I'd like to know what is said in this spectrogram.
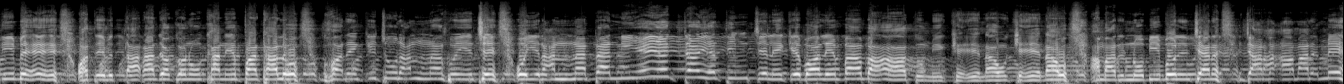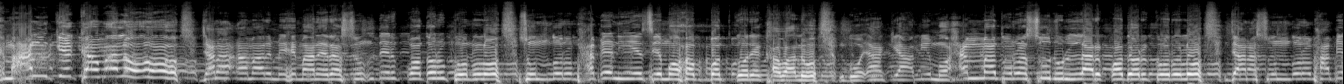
দিবে। অতএব তারা যখন ওখানে পাঠালো, ঘরে কিছু রান্না হয়েছে, ওই রান্নাটা নিয়ে একটা এতিম ছেলেকে বলে, বাবা, তুমি খেয়ে নাও খেয়ে নাও। আমার নবী বলছেন, যারা আমার মেহমানকে খাওয়ালো, যারা আমার মেহমানের রাসূলদের কদর করল, সুন্দরভাবে নিয়েছে মহব্বত করে খাওয়ালো গোয়াকে আমি মোহাম্মদুর রাসূলুল্লাহর কদর করল? যারা সুন্দরভাবে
